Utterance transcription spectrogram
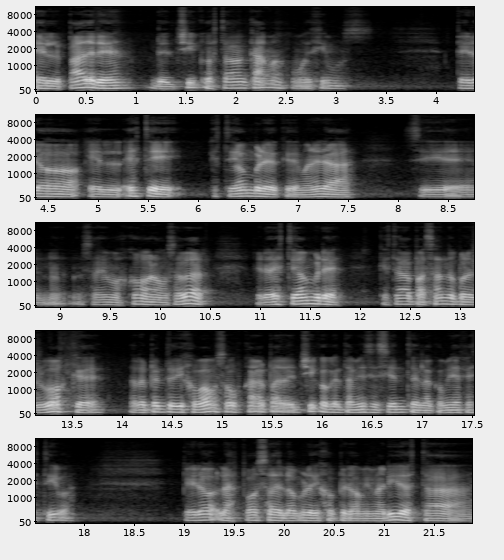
el padre del chico estaba en cama, como dijimos. Pero el, este, este hombre que de manera, si, eh, no, no sabemos cómo, vamos a ver, pero este hombre que estaba pasando por el bosque, de repente dijo, vamos a buscar al padre del chico, que él también se siente en la comida festiva. Pero la esposa del hombre dijo, pero mi marido está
